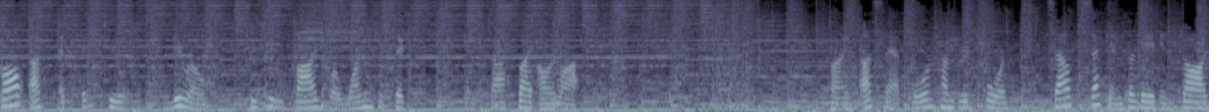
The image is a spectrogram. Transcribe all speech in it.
Call us at 620-225-4126 or stop by our lot. Find us at 404th South 2nd Ave in Dodge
